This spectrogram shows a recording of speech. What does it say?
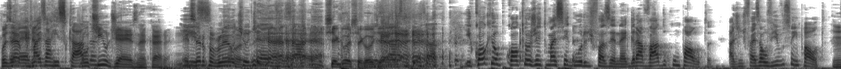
Pois é, é, mais arriscada. Não tinha o jazz, né, cara? Esse Isso, era o problema. Não tinha o jazz, exato. Chegou, chegou o jazz. Exato. E qual que, é o, qual que é o jeito mais seguro de fazer, né? Gravado com pauta. A gente faz ao vivo sem pauta, Uhum.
